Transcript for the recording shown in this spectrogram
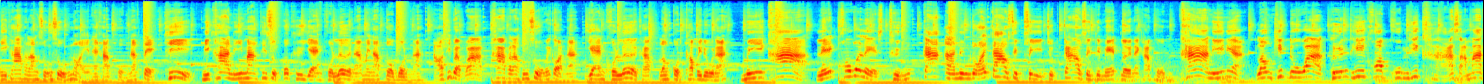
มีค่าพลังสูงสูงๆหน่อยนะครับผมนักเตะที่มีค่านี้มากที่สุดก็คือแยนโคลเลอร์นะไม่นับตัวบนนะเอาที่แบบว่าค่าพลังสูงสูงไว้ก่อนนะแยนโคลเลอร์ครับลองกดเข้าไปดูนะ มีค่าเล็ก coverage ถึง194.9เซนติเมตรเลยนะครับผม ค่านี้เนี่ย ลองคิดดูว่าพื้นที่ครอบคลุมที่ขาสามารถ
